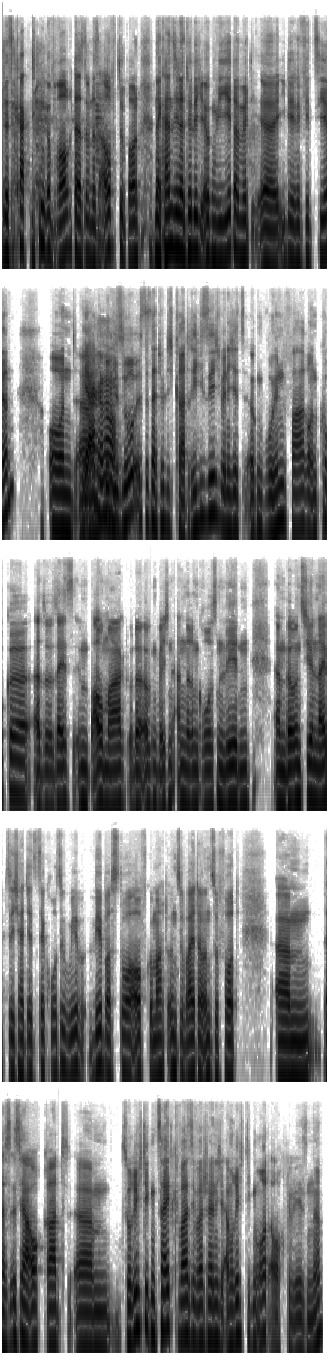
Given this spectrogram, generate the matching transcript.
das Kackding gebraucht hast, um das aufzubauen. Und da kann sich natürlich irgendwie jeder mit äh, identifizieren. Und ähm, ja, genau. sowieso ist es natürlich gerade riesig, wenn ich jetzt irgendwo hinfahre und gucke, also sei es im Baumarkt oder irgendwelchen anderen großen Läden, ähm, bei uns hier in Leipzig hat jetzt der große Weber Store aufgemacht und so weiter und so fort. Ähm, das ist ja auch gerade ähm, zur richtigen Zeit quasi wahrscheinlich am richtigen Ort auch gewesen, ne?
